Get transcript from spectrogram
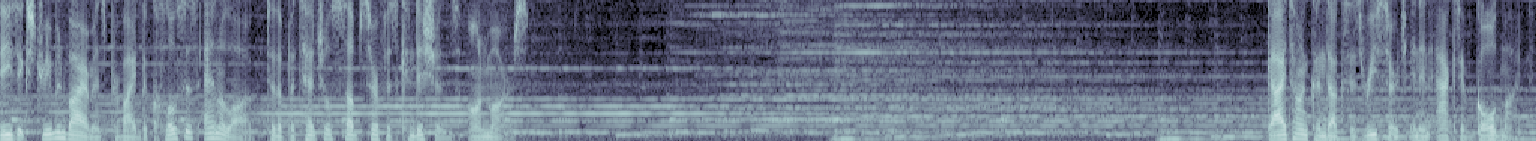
These extreme environments provide the closest analog to the potential subsurface conditions on Mars. Gaëtan conducts his research in an active gold mine,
